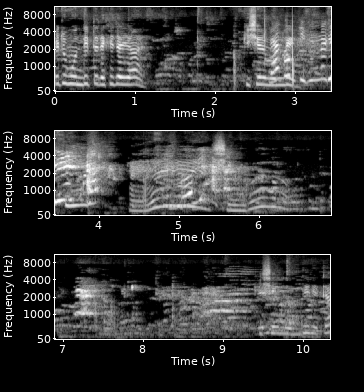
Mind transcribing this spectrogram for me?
একটু মন্দিরটা দেখে যাই আর। কিসের মন্দির? হ্যাঁ সিংহ। কিসের মন্দির এটা?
